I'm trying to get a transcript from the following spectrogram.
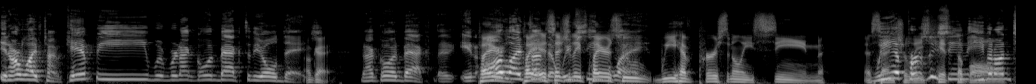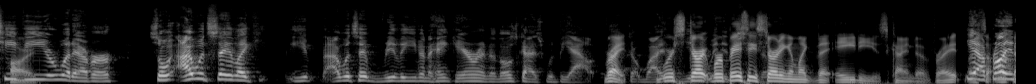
in our lifetime. Can't be. We're not going back to the old days. Okay. Not going back in Player, our lifetime. play, that essentially, players play, who we have personally seen. we have personally seen the even on TV hard. or whatever. So I would say like. I would say really even Hank Aaron and those guys would be out. Right. Like, why- we're know, start. we we're basically starting in like the '80s, kind of, right? Like Yeah, probably like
